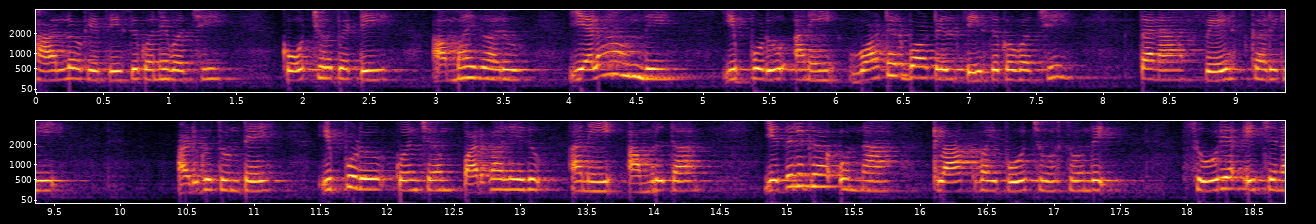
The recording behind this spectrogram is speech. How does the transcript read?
హాల్లోకి తీసుకొని వచ్చి కూర్చోబెట్టి అమ్మాయి గారు ఎలా ఉంది? ఇప్పుడు అని వాటర్ బాటిల్ తీసుకువచ్చి తన ఫేస్ కడిగి అడుగుతుంటే ఇప్పుడు కొంచెం పర్వాలేదు అని అమృత ఎదురుగా ఉన్న క్లాక్ వైపు చూస్తుంది. సూర్య ఇచ్చిన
